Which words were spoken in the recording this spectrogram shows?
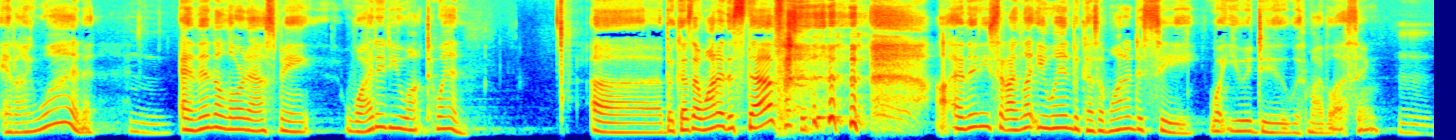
and I won. Mm. And then the Lord asked me, Why did you want to win? Uh, because I wanted the stuff. Uh, and then he said, I let you in because I wanted to see what you would do with my blessing. Mm.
